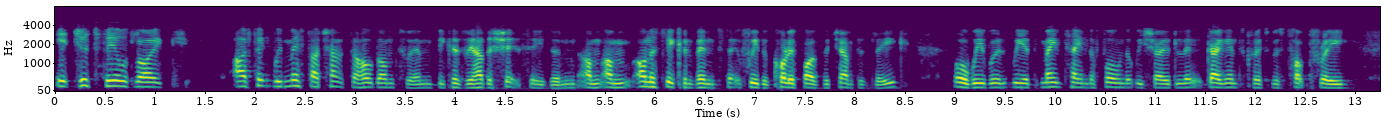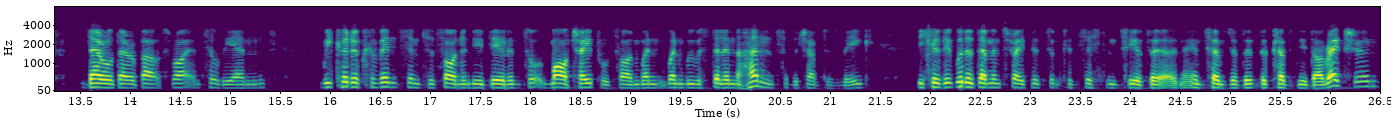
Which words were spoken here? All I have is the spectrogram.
it just feels like I think we missed our chance to hold on to him because we had a shit season. I'm I'm honestly convinced that if we'd have qualified for Champions League or we would we had maintained the form that we showed going into Christmas top 3 there or thereabouts right until the end we could have convinced him to sign a new deal in sort of March, April time when, when we were still in the hunt for the Champions League, because it would have demonstrated some consistency of the in terms of the, the club's new direction.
